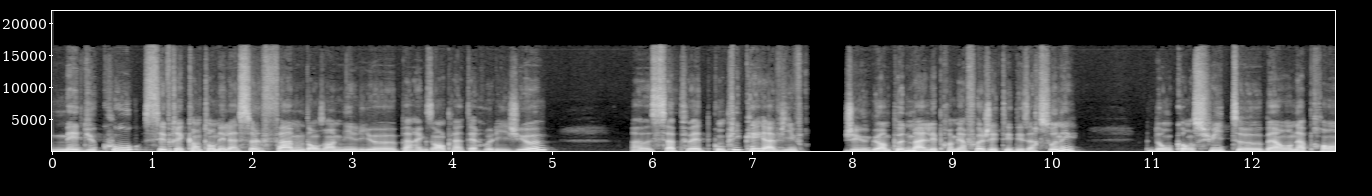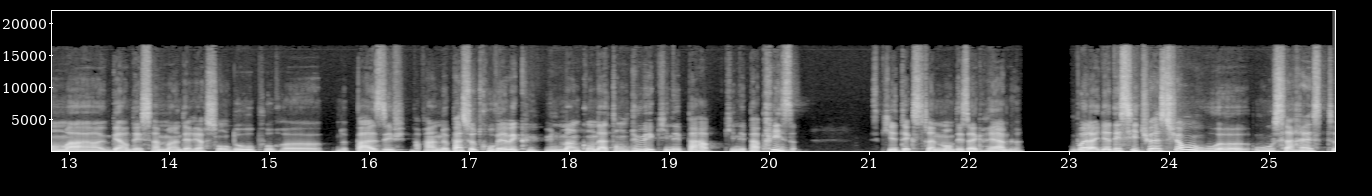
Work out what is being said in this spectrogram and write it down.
mais du coup, c'est vrai quand on est la seule femme dans un milieu, par exemple, interreligieux, euh, ça peut être compliqué à vivre. J'ai eu un peu de mal. Les premières fois, j'étais désarçonnée. Donc ensuite, euh, ben, on apprend à garder sa main derrière son dos pour euh, ne, pas ne pas se trouver avec une main qu'on a tendue et qui n'est pas, qui n'est pas prise, ce qui est extrêmement désagréable. Voilà, il y a des situations où, où ça reste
